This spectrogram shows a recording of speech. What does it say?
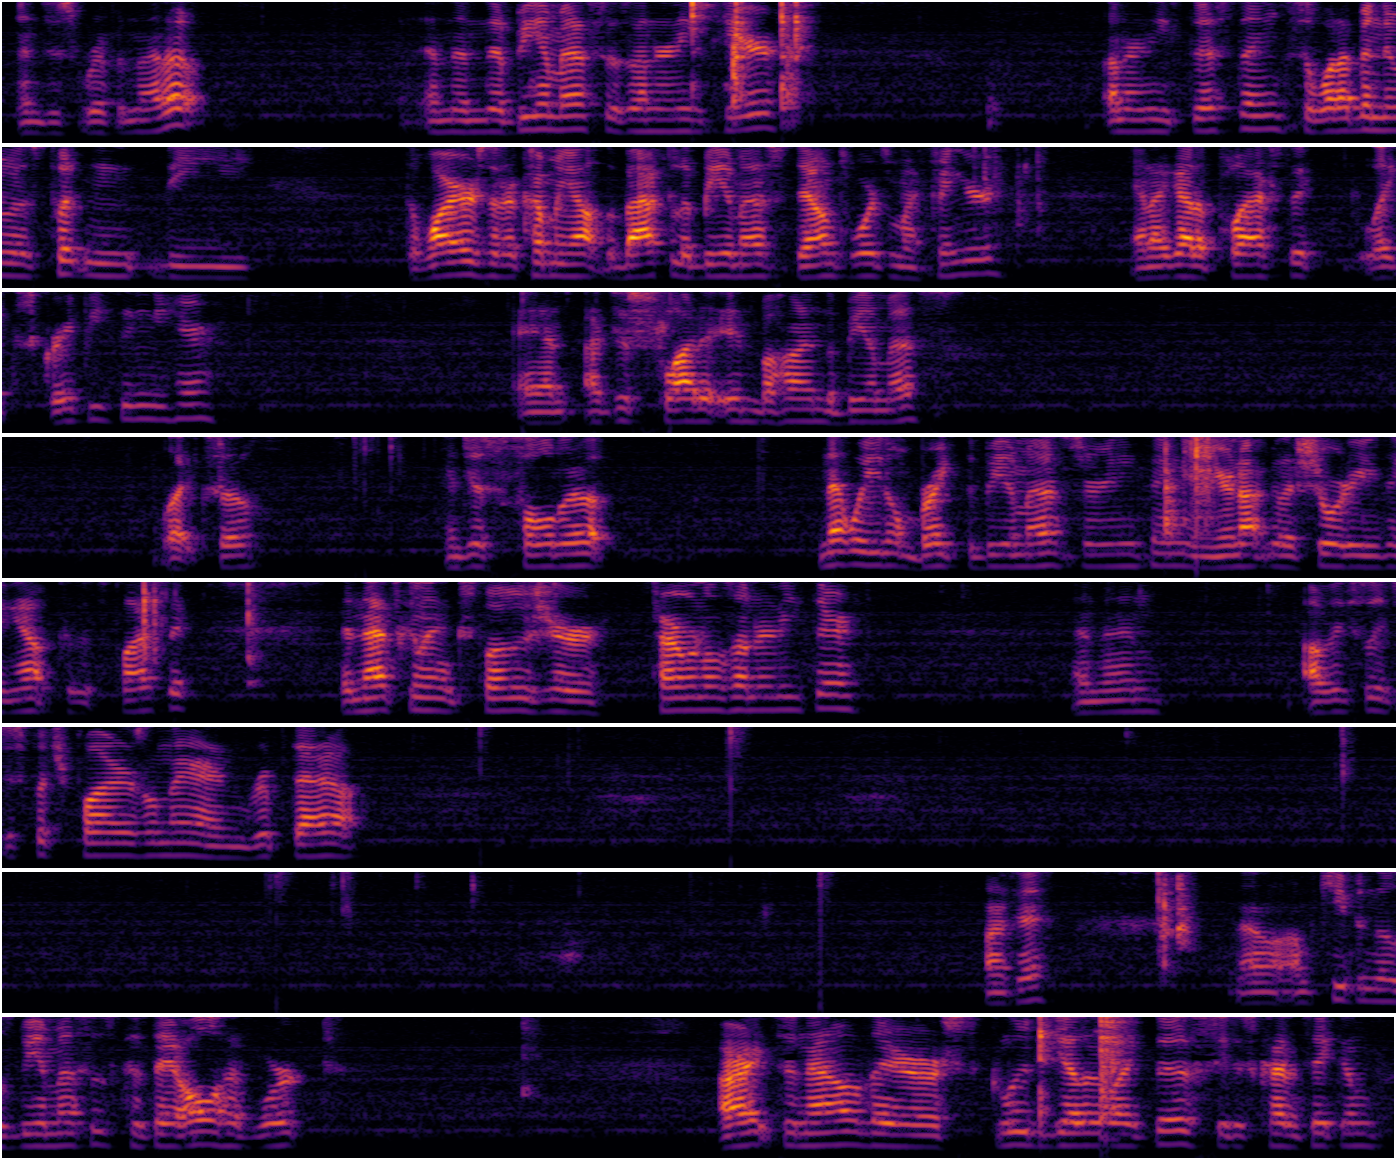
And just ripping that up. And then the BMS is underneath here. Underneath this thing. So what I've been doing is putting the the wires that are coming out the back of the BMS down towards my finger and I got a plastic like scrapey thingy here. And I just slide it in behind the BMS like so. And just fold it up. And that way you don't break the BMS or anything and you're not going to short anything out because it's plastic. And that's going to expose your terminals underneath there. And then obviously just put your pliers on there and rip that out Okay. Now I'm keeping those BMSs because they all have worked. Alright, so now they're glued together like this. You just kind of take them,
